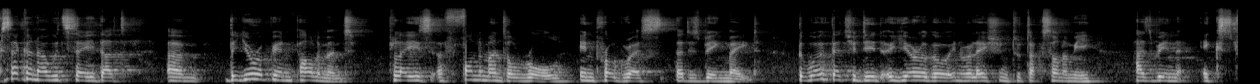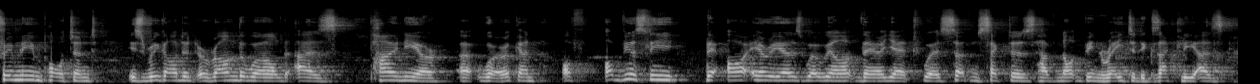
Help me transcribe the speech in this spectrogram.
second, I would say that um, the European Parliament plays a fundamental role in progress that is being made. The work that you did a year ago in relation to taxonomy has been extremely important, is regarded around the world as pioneer uh, work, and of, obviously there are areas where we are not there yet, where certain sectors have not been rated exactly as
